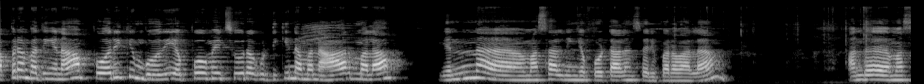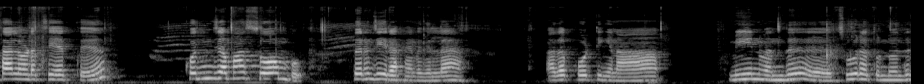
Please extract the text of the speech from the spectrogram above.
அப்புறம் பார்த்திங்கன்னா பொரிக்கும் போது எப்போவுமே சூறக்குட்டிக்கு நம்ம நார்மலாக என்ன மசால் நீங்கள் போட்டாலும் சரி பரவாயில்ல. அந்த மசாலோட சேர்த்து கொஞ்சமாக சோம்பு பெருஞ்சீரகம் இருக்குல்ல அதை போட்டிங்கன்னா மீன் வந்து சூரை துண்டு வந்து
